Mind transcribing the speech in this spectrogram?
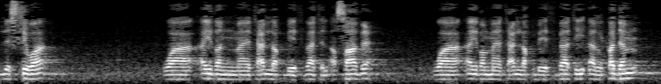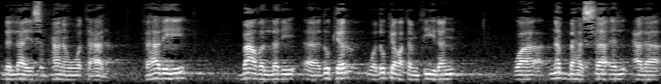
بالاستواء وأيضا ما يتعلق بإثبات الأصابع وأيضا ما يتعلق بإثبات القدم لله سبحانه وتعالى. فهذه بعض الذي ذكر وذكر تمثيلا ونبه السائل على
